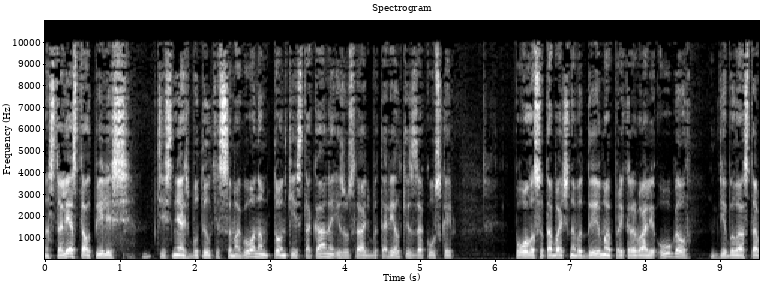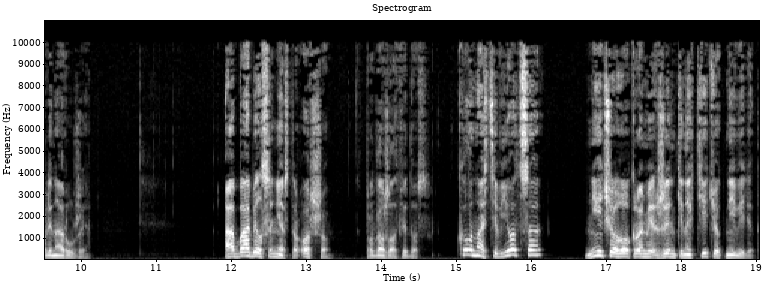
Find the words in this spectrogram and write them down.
На столе столпились, теснясь бутылки с самогоном, тонкие стаканы из усадьбы, тарелки с закуской. Полосы табачного дыма прикрывали угол, где было оставлено оружие. «Обабился Нестор, от шо», — продолжал Федос. «Коло Насти вьется, ничего, кроме Жинкиных титек, не видит.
